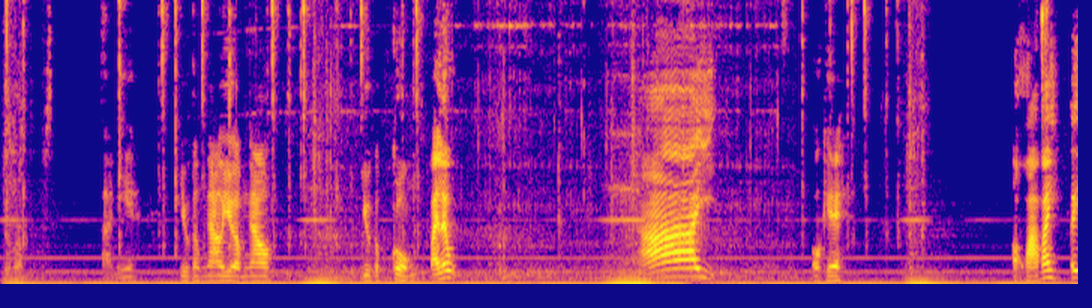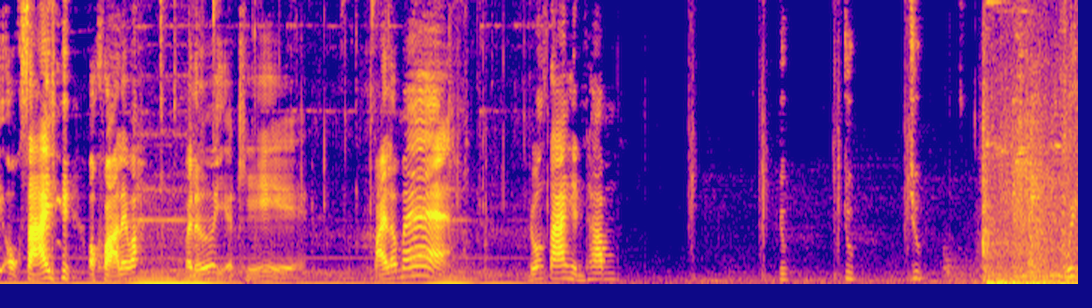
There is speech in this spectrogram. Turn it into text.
อยู่กับอันนี้อยู่กับเงาอยู่กับเงา อยู่กับกงไปเร็วใช่โอเค ออกขวาไปเอ้ยออกซ้ายดิออกขวาเลยวะไปเลยโอเคไปแล้วแม่ ดวงตาเห็นธรรมจุ๊บจุ๊บจุ๊บอุ้ย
